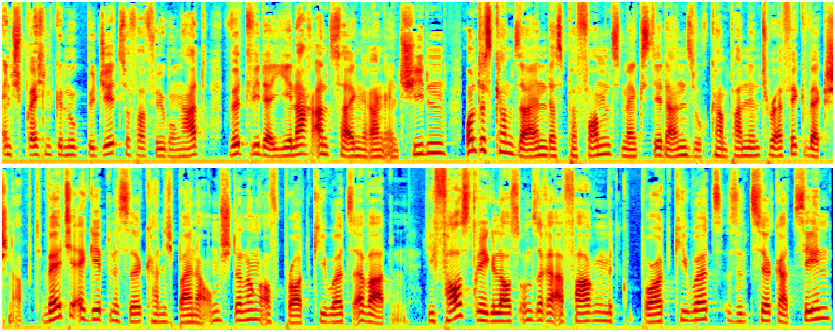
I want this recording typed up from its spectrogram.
entsprechend genug Budget zur Verfügung hat, wird wieder je nach Anzeigenrang entschieden und es kann sein, dass Performance Max dir deinen Suchkampagnen-Traffic wegschnappt. Welche Ergebnisse kann ich bei einer Umstellung auf Broad Keywords erwarten? Die Faustregel aus unserer Erfahrung mit Broad Keywords sind ca. 10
